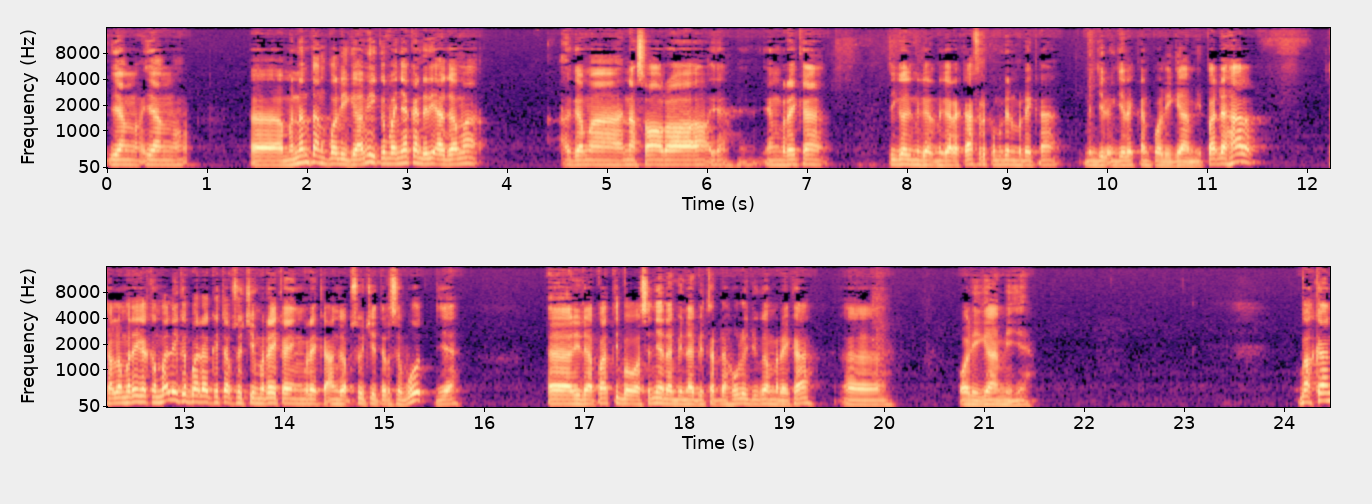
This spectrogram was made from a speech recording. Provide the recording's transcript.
yang yang uh, menentang poligami kebanyakan dari agama agama Nasara ya, yang mereka tinggal di negara-negara kafir kemudian mereka menjelek-jelekkan poligami. Padahal kalau mereka kembali kepada kitab suci mereka yang mereka anggap suci tersebut ya uh, didapati bahwasanya nabi-nabi terdahulu juga mereka uh, poligami ya. Bahkan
